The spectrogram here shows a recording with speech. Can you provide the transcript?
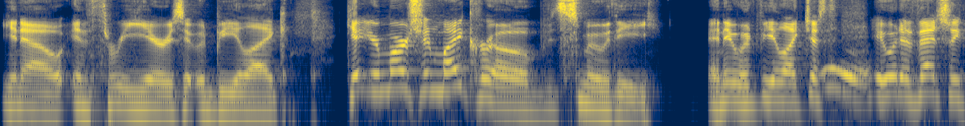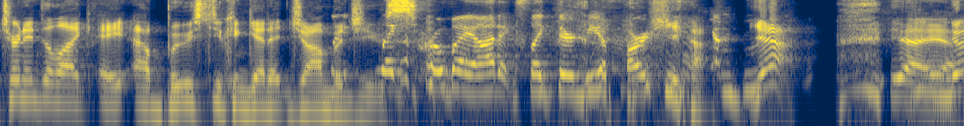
you know, in three years, it would be like, get your Martian microbe smoothie. And it would be like just, Ooh. it would eventually turn into like a, a boost you can get at Jamba like, Juice. like probiotics, like there'd be a Martian. yeah. boost Yeah. Yeah, you yeah. Know,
